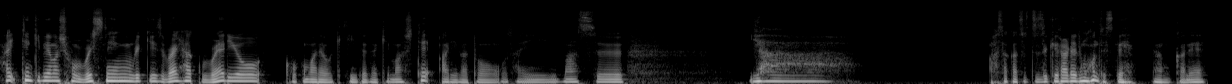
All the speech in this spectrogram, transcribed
はい、Thank you very much for listening. Ricky's Right Hack Radio. ここまでお聞きいただきましてありがとうございます。いやー、朝活続けられるもんですね。なんかね、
